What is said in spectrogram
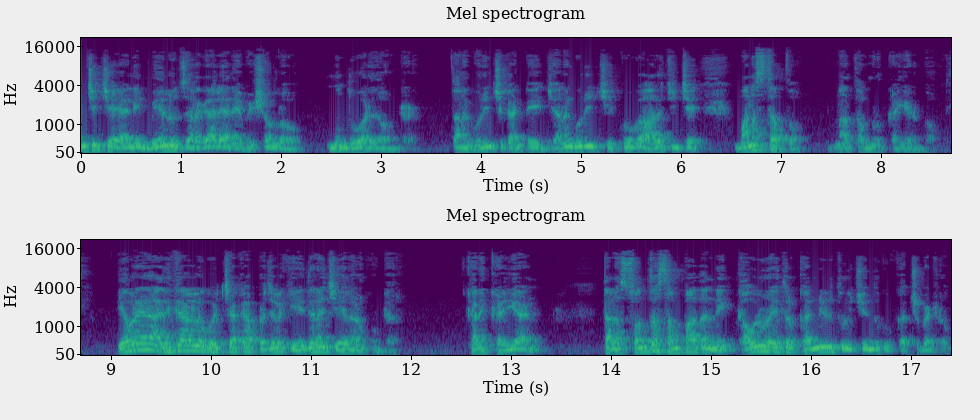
మంచి చేయాలి మేలు జరగాలి అనే విషయంలో ముందువాడుగా ఉంటాడు. తన గురించి కంటే జనం గురించి ఎక్కువగా ఆలోచించే మనస్తత్వం నా తమ్ముడు కళ్యాణ్ బాబుది. ఎవరైనా అధికారంలోకి వచ్చాక ప్రజలకు ఏదైనా చేయాలనుకుంటారు. కానీ కళ్యాణ్ తన సొంత సంపాదనని కౌలు రైతులు కన్నీళ్ళు తుడిచేందుకు ఖర్చు పెట్టడం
